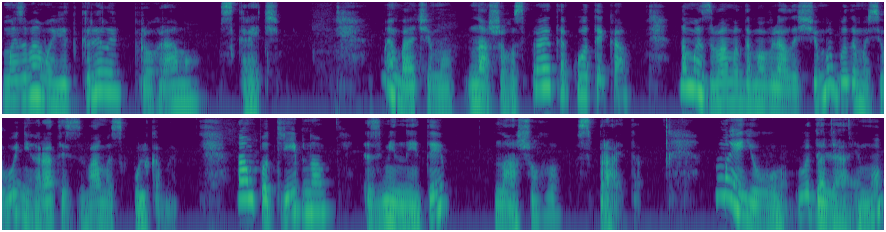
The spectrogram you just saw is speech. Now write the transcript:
ми з вами відкрили програму Scratch. Ми бачимо нашого спрайта котика, але ми з вами домовлялися, що ми будемо сьогодні гратись з вами з кульками. Нам потрібно змінити нашого спрайта. Ми його видаляємо,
